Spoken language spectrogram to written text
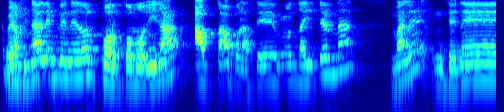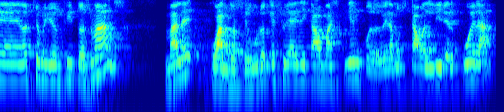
Pero al final el emprendedor, por comodidad, ha optado por hacer ronda interna, ¿vale? Tener 8 milloncitos más, ¿vale? Cuando seguro que se hubiera dedicado más tiempo, le hubiera buscado el líder fuera,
